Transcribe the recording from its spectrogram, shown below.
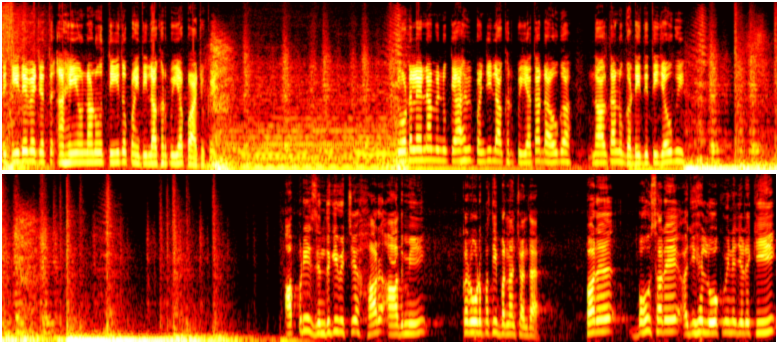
ਤੇ ਜਿਹਦੇ ਵਿੱਚ ਅਸੀਂ ਉਹਨਾਂ ਨੂੰ 30 ਤੋਂ 35 ਲੱਖ ਰੁਪਈਆ ਪਾ ਚੁੱਕੇ ਟੋਟਲ ਇਹਨਾਂ ਮੈਨੂੰ ਕਿਹਾ ਸੀ ਵੀ 25 ਲੱਖ ਰੁਪਈਆ ਤੁਹਾਡਾ ਆਊਗਾ, ਨਾਲ ਤੁਹਾਨੂੰ ਗੱਡੀ ਦਿੱਤੀ ਜਾਊਗੀ। ਆਪਣੀ ਜ਼ਿੰਦਗੀ ਵਿੱਚ ਹਰ ਆਦਮੀ ਕਰੋੜਪਤੀ ਬਣਨਾ ਚਾਹੁੰਦਾ ਹੈ। ਪਰ ਬਹੁਤ ਸਾਰੇ ਅਜਿਹੇ ਲੋਕ ਵੀ ਨੇ ਜਿਹੜੇ ਕਿ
